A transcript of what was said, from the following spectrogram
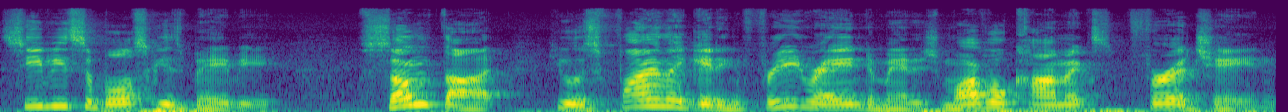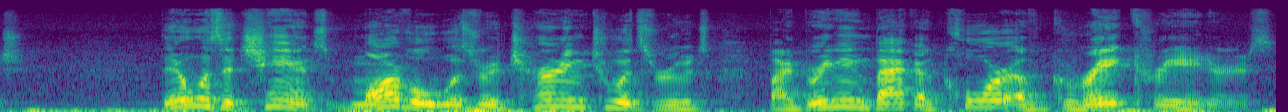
CB Cebulski's baby. Some thought he was finally getting free reign to manage Marvel Comics for a change. There was a chance Marvel was returning to its roots by bringing back a core of great creators,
